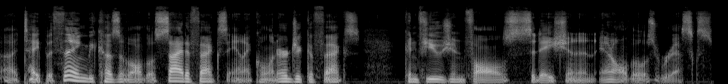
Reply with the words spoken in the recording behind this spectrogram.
uh, type of thing because of all those side effects, anticholinergic effects, confusion, falls, sedation, and, and all those risks.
